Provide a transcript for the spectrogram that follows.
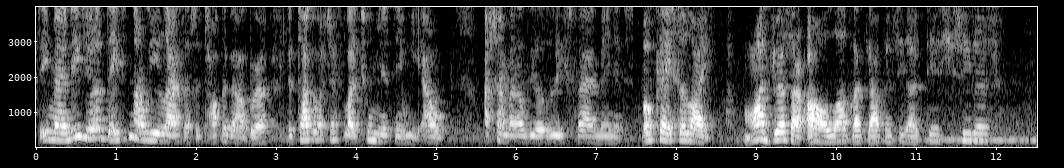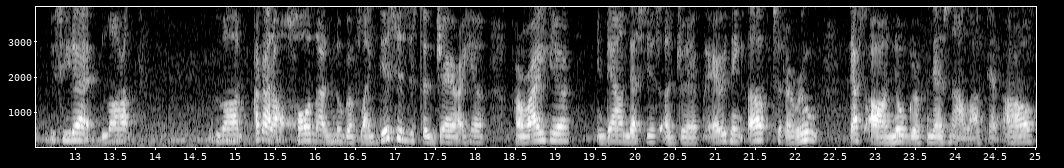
See, man, these your updates, not really a lot of stuff to talk about, bruh. Just talk about that for like two minutes, then we out. I try to make a video at least five minutes. Okay, so like, my dress are all locked like y'all can see like this. You see this? You see that? Lock. Lock. I got a whole lot of new growth. Like this is just a dread right here. From right here and down, that's just a dread. But everything up to the root, that's all new growth and that's not locked at all.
